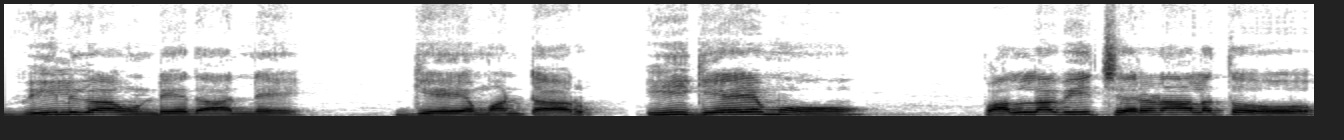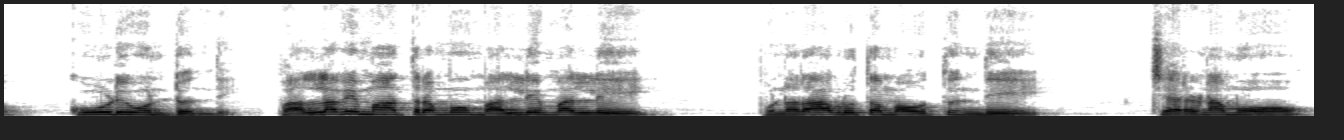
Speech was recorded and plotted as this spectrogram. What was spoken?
వీలుగా ఉండేదాన్నే గేయం అంటారు. ఈ గేయము పల్లవి చరణాలతో కూడి ఉంటుంది. పల్లవి మాత్రము మళ్ళీ మళ్ళీ పునరావృతం అవుతుంది. చరణము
